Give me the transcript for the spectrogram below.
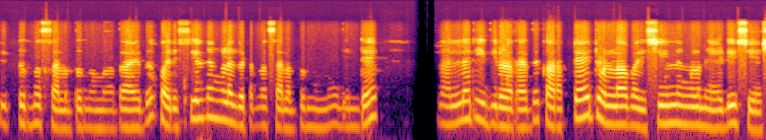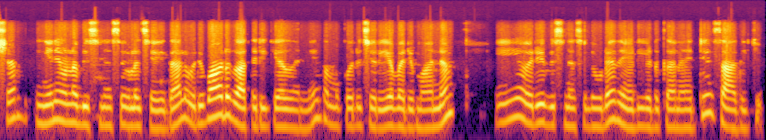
കിട്ടുന്ന സ്ഥലത്തു നിന്ന് അതായത് പരിശീലനങ്ങൾ കിട്ടുന്ന സ്ഥലത്തു നിന്ന് ഇതിന്റെ നല്ല രീതിയിലുള്ള അതായത് കറക്റ്റായിട്ടുള്ള പരിശീലനങ്ങൾ നേടിയ ശേഷം ഇങ്ങനെയുള്ള ബിസിനസ്സുകൾ ചെയ്താൽ ഒരുപാട് കാത്തിരിക്കാതെ തന്നെ നമുക്കൊരു ചെറിയ വരുമാനം ഈ ഒരു ബിസിനസ്സിലൂടെ നേടിയെടുക്കാനായിട്ട് സാധിക്കും.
